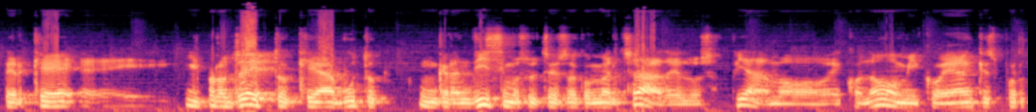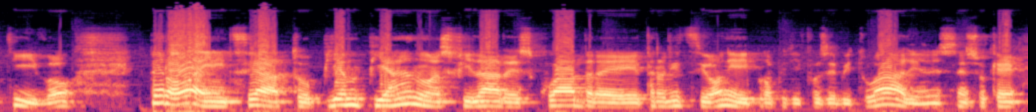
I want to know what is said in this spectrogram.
perché eh, il progetto che ha avuto un grandissimo successo commerciale, lo sappiamo, economico e anche sportivo, però ha iniziato pian piano a sfilare squadre e tradizioni ai propri tifosi abituali, nel senso che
